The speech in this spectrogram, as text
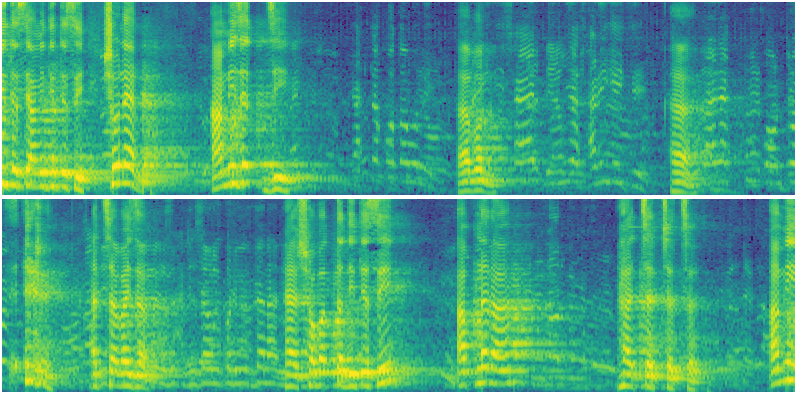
দিতেছি আমি দিতেছি। শোনেন আমি যে জি। হ্যাঁ বলুন। হ্যাঁ। আচ্ছা ভাইজান। হ্যাঁ সবারটা দিতেছি। আপনারা হ্যাঁ আচ্ছা আচ্ছা আচ্ছা। আমি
